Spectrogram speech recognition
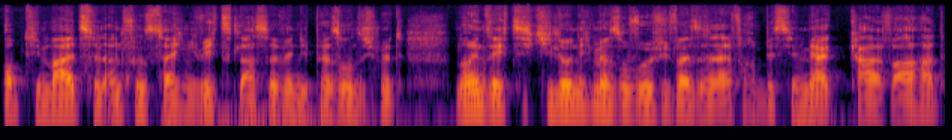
optimalste, in Anführungszeichen, Gewichtsklasse. Wenn die Person sich mit 69 Kilo nicht mehr so wohlfühlt, weil sie dann einfach ein bisschen mehr KFA hat,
